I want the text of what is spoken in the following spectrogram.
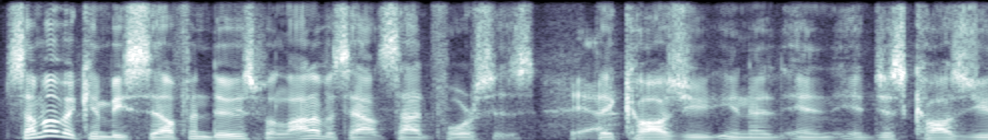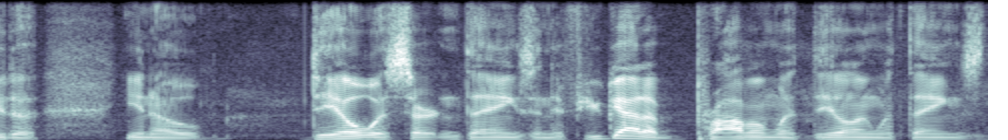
Some of it can be self-induced, but a lot of it's outside forces Yeah. that cause you, you know, and it just causes you to, you know, deal with certain things. And if you got a problem with dealing with things,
